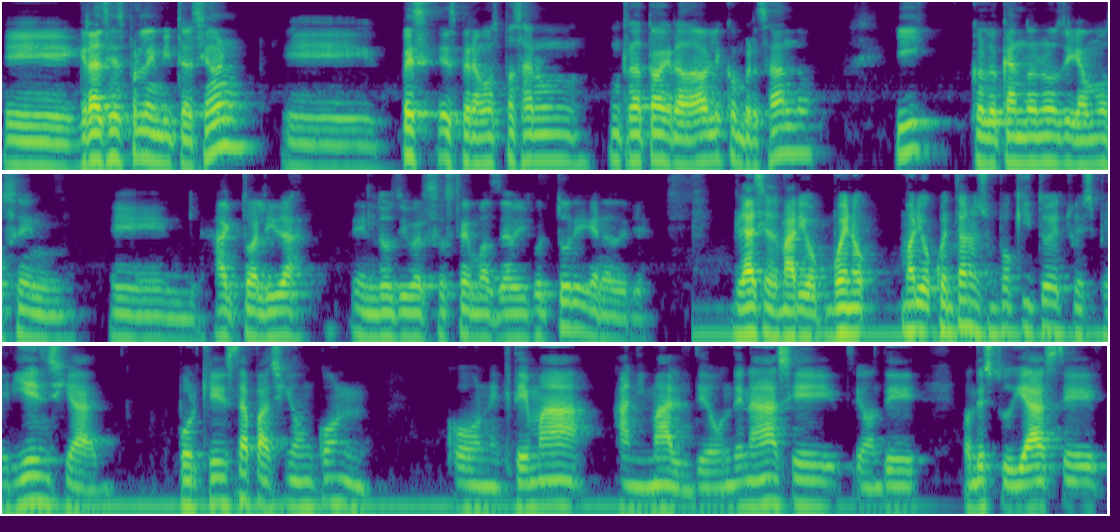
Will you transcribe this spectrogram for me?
Eh, gracias por la invitación. Eh, pues esperamos pasar un, rato agradable conversando y colocándonos, digamos, en, actualidad en los diversos temas de avicultura y ganadería. Gracias, Mario. Bueno, Mario, cuéntanos un poquito de tu experiencia. ¿Por qué esta pasión con, con el tema animal? ¿De dónde nace? ¿De dónde, dónde estudiaste?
